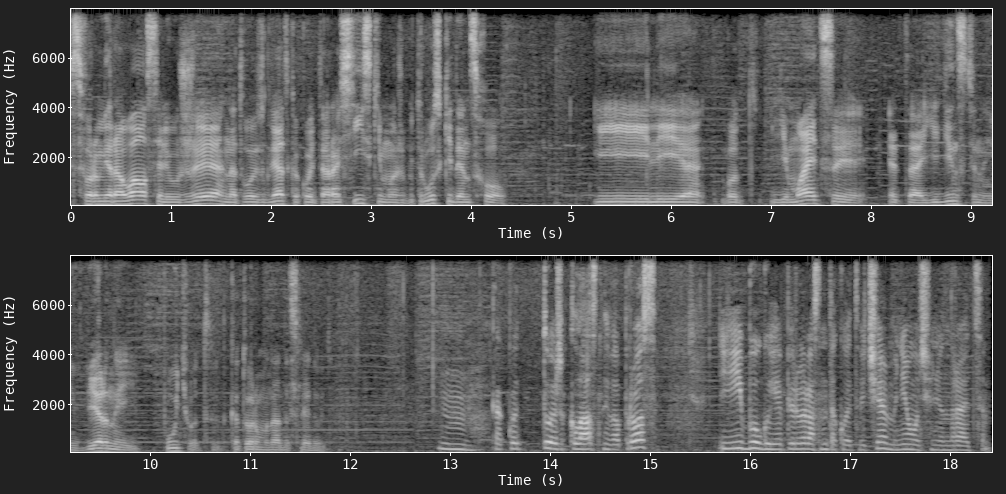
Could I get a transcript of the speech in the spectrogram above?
Сформировался ли уже, на твой взгляд, какой-то российский, может быть, русский дэнс-холл? Или вот ямайцы — это единственный верный путь, вот, которому надо следовать? Какой тоже классный вопрос. Ей-богу, я первый раз на такой отвечаю, мне очень нравится.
